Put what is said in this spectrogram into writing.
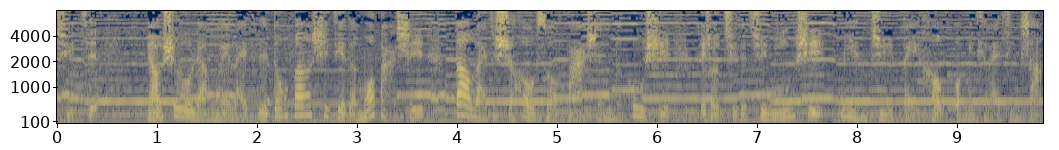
曲子，描述两位来自东方世界的魔法师到来的时候所发生的故事。这首曲的曲名是《面具背后》，我们一起来欣赏。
